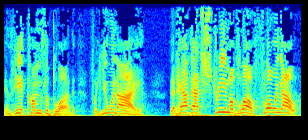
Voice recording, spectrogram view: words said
And here comes the blood for you and I that have that stream of love flowing out.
